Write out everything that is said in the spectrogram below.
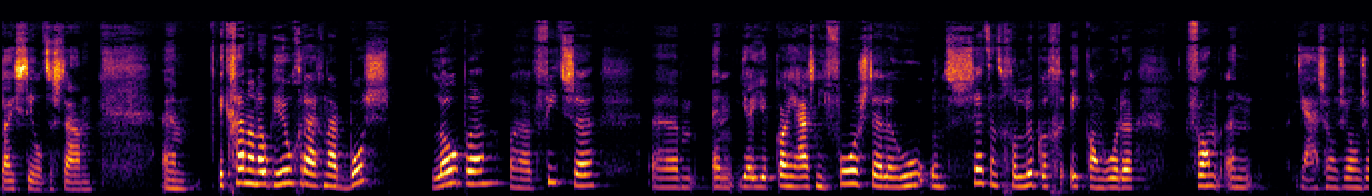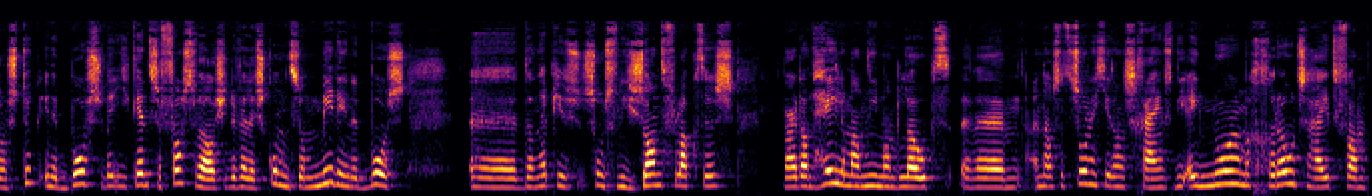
bij stil te staan. Um, ik ga dan ook heel graag naar het bos, lopen, fietsen. Um, en ja, je kan je haast niet voorstellen hoe ontzettend gelukkig ik kan worden van een ja, zo'n zo, zo'n stuk in het bos. Je kent ze vast wel als je er wel eens komt. Zo midden in het bos. Uh, dan heb je soms van die zandvlaktes. Waar dan helemaal niemand loopt. Uh, en als het zonnetje dan schijnt. Die enorme grootsheid van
